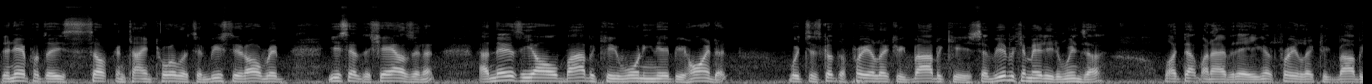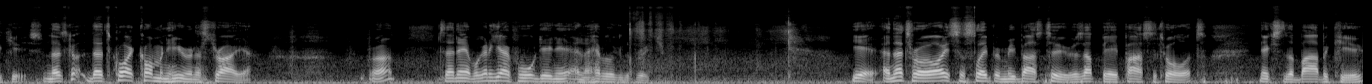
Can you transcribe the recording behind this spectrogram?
They now put these self-contained toilets in. We used to old red, used to have the showers in it. And there's the old barbecue warning there behind it, which has got the free electric barbecues. So if you ever come out here to Windsor, like that one over there, you get free electric barbecues. And that's got, that's quite common here in Australia. Right? So now we're going to go for a walk down here and have a look at the bridge. Yeah, and that's where I used to sleep in my bus too. It was up there past the toilets, next to the barbecue.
